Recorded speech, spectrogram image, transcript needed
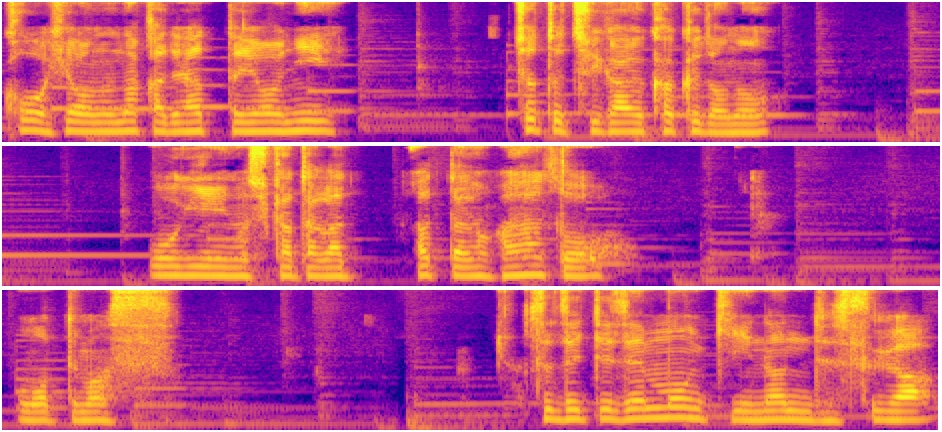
好評の中であったように、ちょっと違う角度の大喜利の仕方があったのかなと思ってます。続いて全問キーなんですが、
